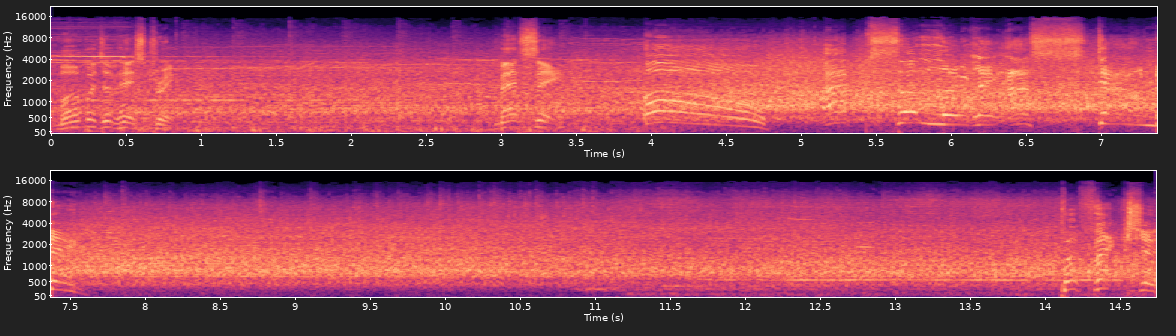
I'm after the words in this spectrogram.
A moment of history. Messi absolutely astounding. Perfection.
